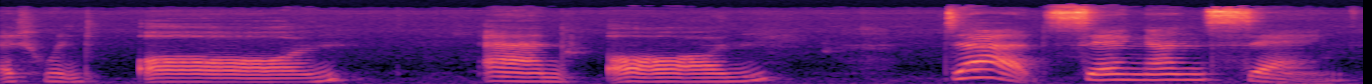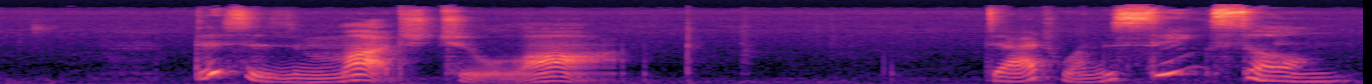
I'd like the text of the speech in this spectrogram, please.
It went on and on. Dad sang and sang. This is much too long. Dad wanted to sing songs.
